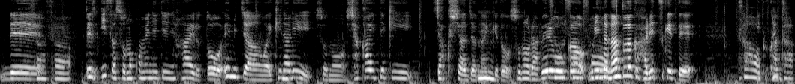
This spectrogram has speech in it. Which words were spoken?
ででいざそのコミュニティに入るとエミちゃんはいきなり、その社会的弱者じゃないけど、そのラベルそうがそうそう。みんななんとなく貼り付けていく感じ。なんか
